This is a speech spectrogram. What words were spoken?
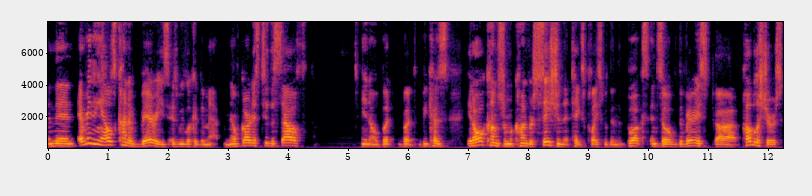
And then everything else kind of varies as we look at the map. Nilfgaard is to the south, you know, but but because it all comes from a conversation that takes place within the books, and so the various uh, publishers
